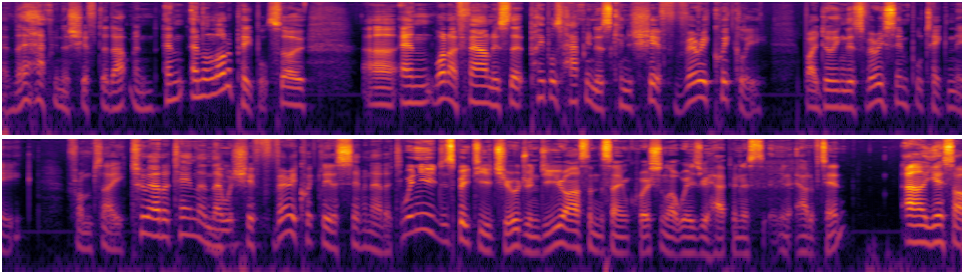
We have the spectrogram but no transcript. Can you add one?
and their happiness shifted up and, and, and a lot of people. So uh, and what I found is that people's happiness can shift very quickly by doing this very simple technique from say two out of ten and they would shift very quickly to seven out of ten. When you speak to your children, do you ask them the same question, like "Where's your happiness know, out of 10? Uh, yes, I,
